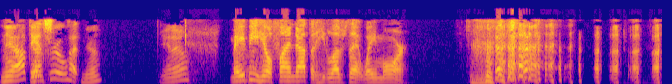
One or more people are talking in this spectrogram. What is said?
Yeah, Dan that's true. Slott. Yeah. You know. maybe he'll find out that he loves that way more.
